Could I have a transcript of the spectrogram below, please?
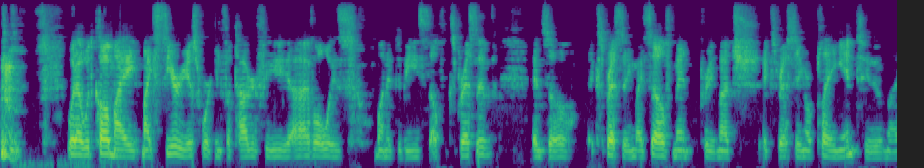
what I would call my my serious work in photography. Uh, I've always wanted to be self-expressive, and so expressing myself meant pretty much expressing or playing into my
